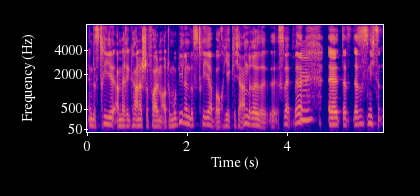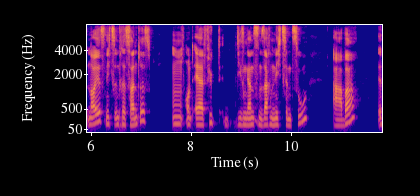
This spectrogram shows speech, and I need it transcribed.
Industrie, amerikanische, vor allem Automobilindustrie, aber auch jegliche andere. äh, Es, äh, Hm. äh, das, das ist nichts Neues, nichts Interessantes. Mm, Und er fügt diesen ganzen Sachen nichts hinzu, aber äh,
